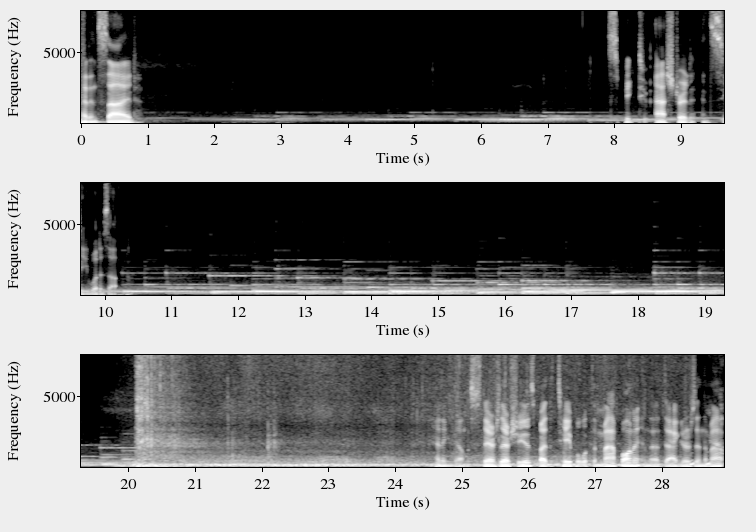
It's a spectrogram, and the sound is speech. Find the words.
Head inside. Speak to Astrid and see what is up. Heading down the stairs. There she is by the table with the map on it and the daggers in the map.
